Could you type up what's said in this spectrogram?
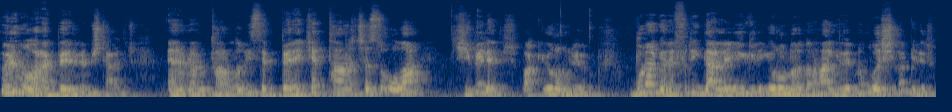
ölüm olarak belirlemişlerdir. En önemli tanrıları ise bereket tanrıçası olan Kibele'dir. Bak yorumluyorum. Buna göre Friglerle ilgili yorumlardan hangilerine ulaşılabilir?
